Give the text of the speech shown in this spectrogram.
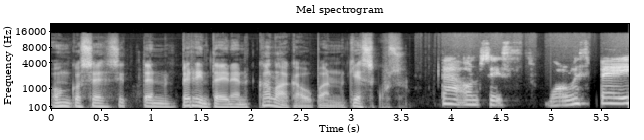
Onko se sitten perinteinen kalakaupan keskus? Tämä on siis Walvis Bay,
